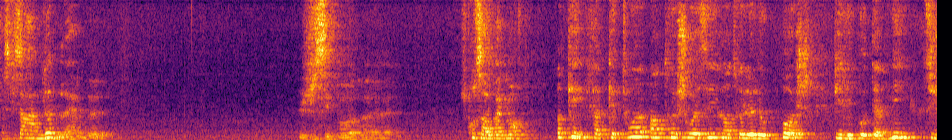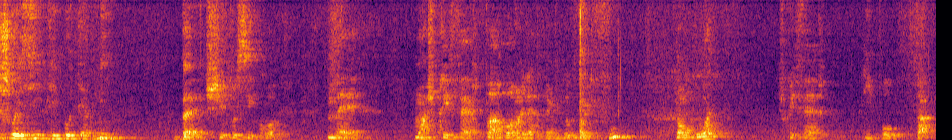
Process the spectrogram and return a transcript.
Parce que ça me donne l'air de. Je sais pas. euh, Je trouve ça va pas avec moi. OK, fait que toi, entre choisir entre le look poche puis l'hypothermie, tu choisis l'hypothermie. Ben, je sais pas c'est quoi. Mais. Moi, je préfère pas avoir l'air d'un look de fou. Donc, ouais. Je préfère l'hypothermie.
